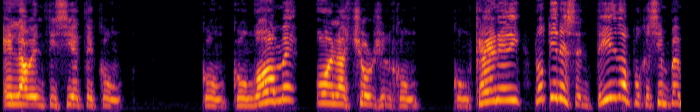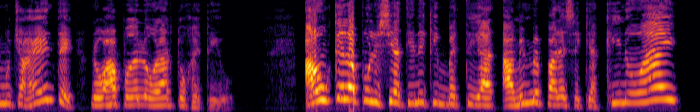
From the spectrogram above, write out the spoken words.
en la 27 con, con, con Gómez o en la Churchill con, con Kennedy. No tiene sentido porque siempre hay mucha gente. No vas a poder lograr tu objetivo. Aunque la policía tiene que investigar, a mí me parece que aquí no hay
